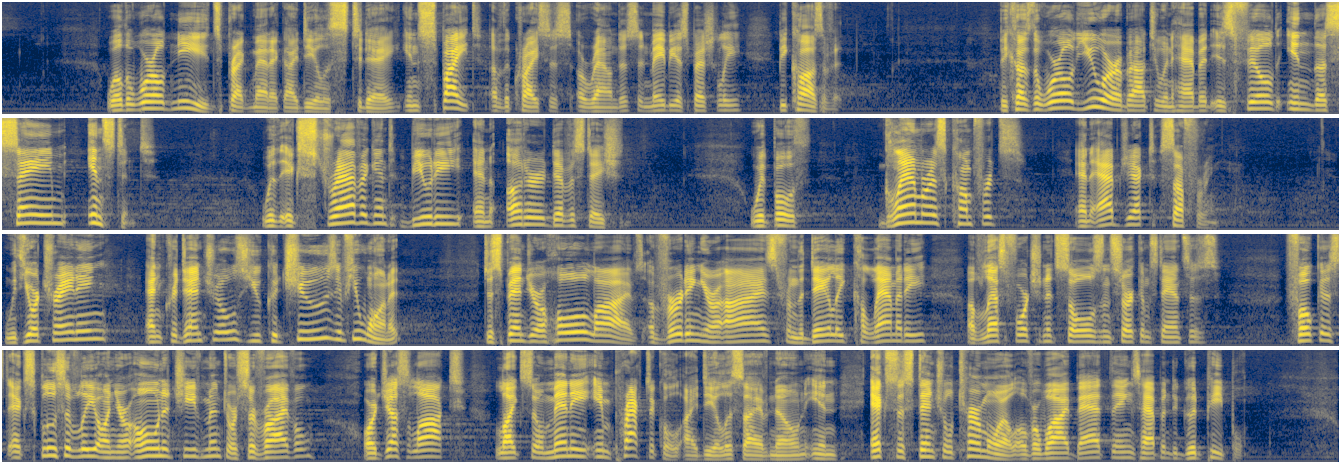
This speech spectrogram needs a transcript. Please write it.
Well, the world needs pragmatic idealists today, in spite of the crisis around us, and maybe especially because of it because the world you are about to inhabit is filled in the same instant with extravagant beauty and utter devastation, with both glamorous comforts and abject suffering. With your training and credentials, you could choose, if you wanted, to spend your whole lives averting your eyes from the daily calamity of less fortunate souls and circumstances, focused exclusively on your own achievement or survival, or just locked, like so many impractical idealists I have known, in existential turmoil over why bad things happen to good people.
